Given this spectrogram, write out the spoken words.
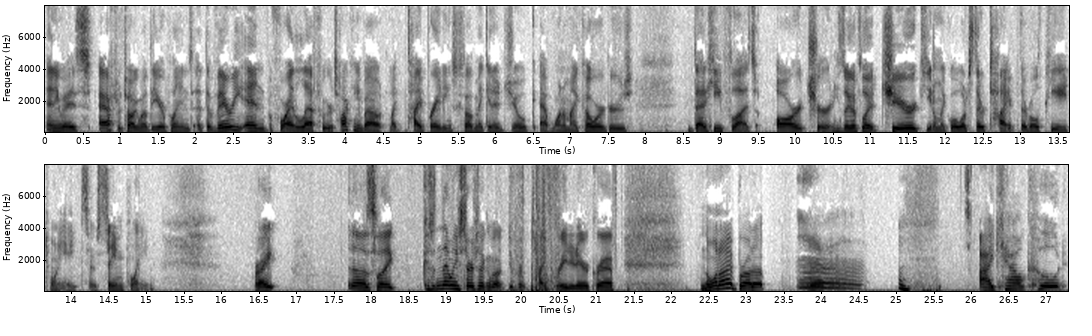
Anyways, after talking about the airplanes, at the very end, before I left, we were talking about like type ratings because I was making a joke at one of my coworkers that he flies Archer, and he's like, I fly a Cherokee, and I'm like, well, what's their type? They're both PA twenty eight, so same plane, right? And I was like, because then we started talking about different type rated aircraft, and the one I brought up, it's ICAO code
